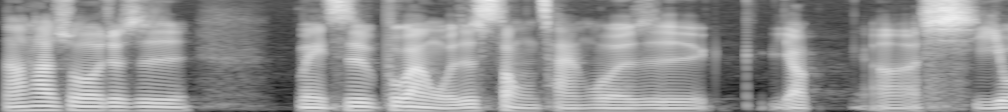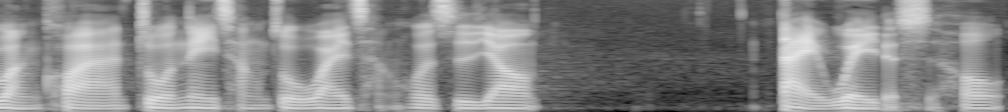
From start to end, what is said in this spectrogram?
然后他说，就是每次不管我是送餐，或者是要呃洗碗筷啊，做内场做外场，或者是要带位的时候，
